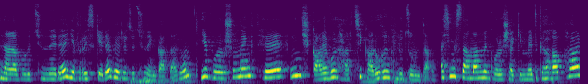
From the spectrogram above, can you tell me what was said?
հնարավորությունները եւ ռիսկերը վերլուծություն ենք կատարում եւ որոշում ենք թե ինչ կարեւոր հարցի կարող ենք լուծում տալ։ Այսինքն սահմանում ենք որոշակի մեծ գաղափար,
